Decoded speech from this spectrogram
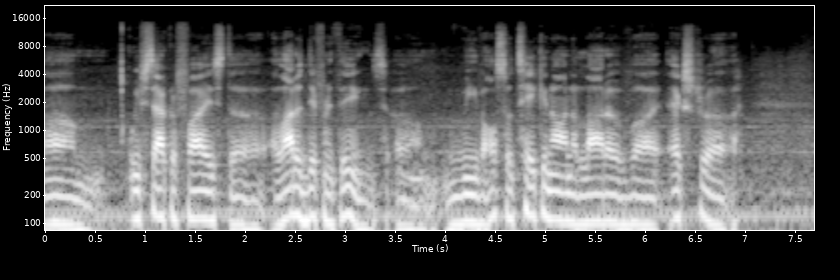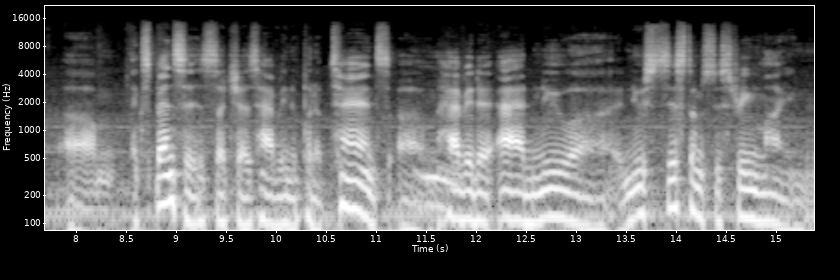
Um, we've sacrificed uh, a lot of different things. Um, we've also taken on a lot of uh, extra um, expenses, such as having to put up tents, um, having to add new uh, new systems to streamline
